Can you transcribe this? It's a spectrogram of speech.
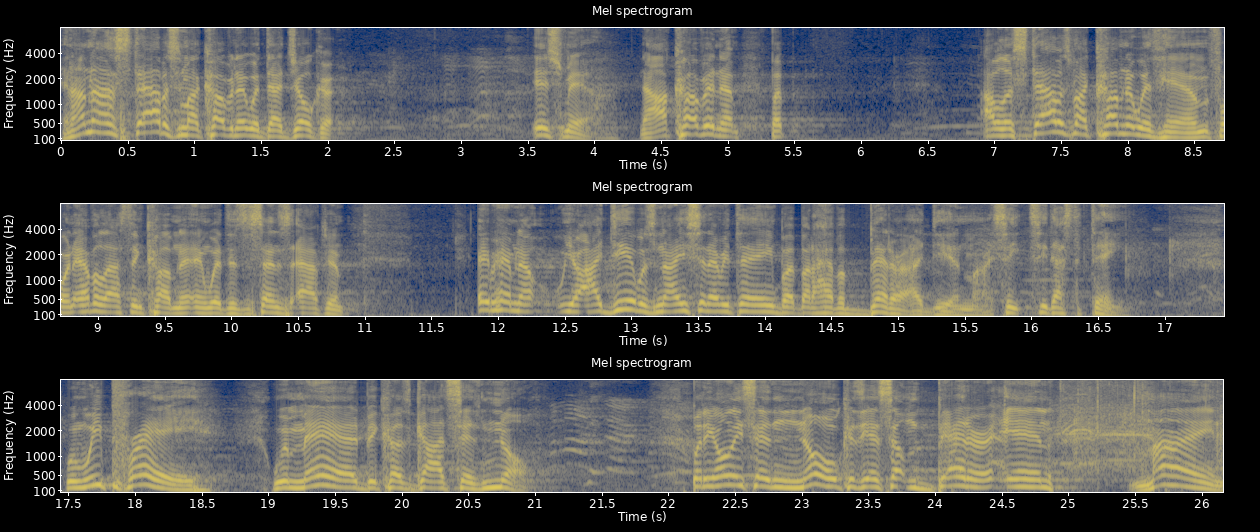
And I'm not establishing my covenant with that joker, Ishmael. Now I'll cover it, but I will establish my covenant with him for an everlasting covenant and with his descendants after him. Abraham, now your idea was nice and everything, but, but I have a better idea in mind. See, see, that's the thing. When we pray, we're mad because God says no. But he only says no because he has something better in mine.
